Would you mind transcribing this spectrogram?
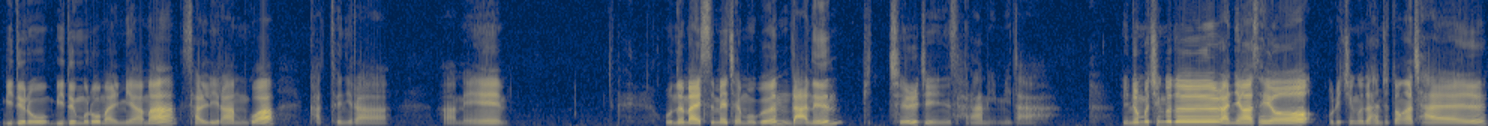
믿음으로 믿음으로 말미암아 살리라 함과 같으니라. 아멘. 오늘 말씀의 제목은 나는 빛을 지은 사람입니다. 유년부 친구들 안녕하세요. 우리 친구들 한 주 동안 잘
